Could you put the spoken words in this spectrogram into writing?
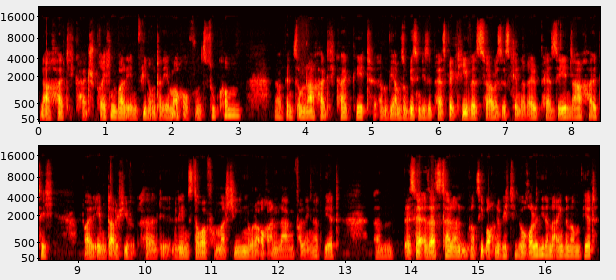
Nachhaltigkeit sprechen, weil eben viele Unternehmen auch auf uns zukommen, äh, wenn es um Nachhaltigkeit geht. Ähm, wir haben so ein bisschen diese Perspektive, Service ist generell per se nachhaltig, weil eben dadurch die, äh, die Lebensdauer von Maschinen oder auch Anlagen verlängert wird. Ähm, da ist ja Ersatzteil dann im Prinzip auch eine wichtige Rolle, die dann eingenommen wird.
